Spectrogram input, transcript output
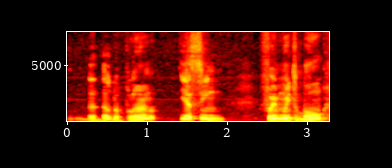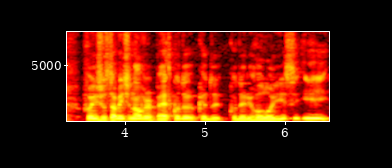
da, do plano. E assim, foi muito bom. Foi justamente no Overpass quando, quando ele rolou isso. E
